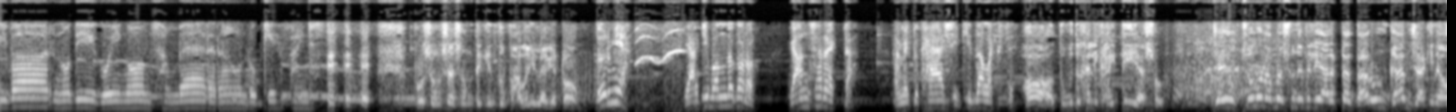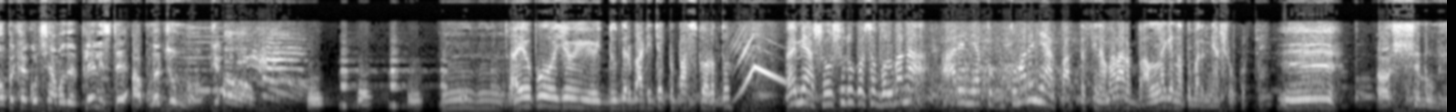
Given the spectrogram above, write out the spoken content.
river নদী going on somewhere around okay fine প্রশংসা শুনতে কিন্তু ভালোই লাগে টম। ধর্মিয়া ইয়ার কি বন্ধ করো। গান ছাড়া একটা। আমি একটু খাই আসি খিদা লাগছে। হ তুমি তো খালি খাইতেই আসো। যাই হোক চলুন আমরা শুনে ফেলি আর একটা দারুণ গান যা কিনা অপেক্ষা করছে আমাদের প্লে লিস্টে আপনার জন্য। অপু ওই ওই দুধের বাটিটা একটু পাস করো তো। এই শো শুরু করছ বলবা না? আরে মিয়া তো তোমারই নিয়ে আর পারতেছি না। আমার আর ভালো লাগে না তোমার নিয়ে শো করতে। আসছেন উনি।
